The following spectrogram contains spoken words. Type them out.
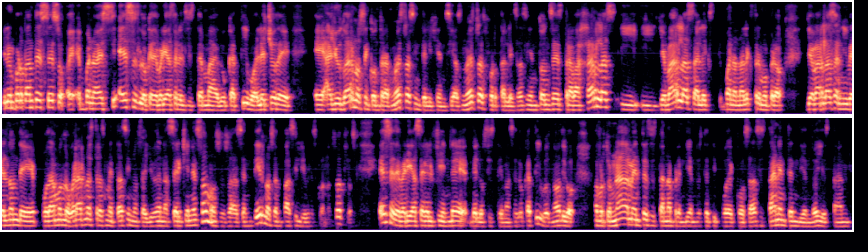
Y lo importante es eso, eh, bueno, es, eso es lo que debería ser el sistema educativo, el hecho de eh, ayudarnos a encontrar nuestras inteligencias, nuestras fortalezas y entonces trabajarlas y, llevarlas al, bueno, no al extremo, pero llevarlas al nivel donde podamos lograr nuestras metas y nos ayuden a ser quienes somos, o sea, a sentirnos en paz y libres con nosotros. Ese debería ser el fin de, de los sistemas educativos, ¿no? Digo, afortunadamente se están aprendiendo este tipo de cosas, están entendiendo y están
